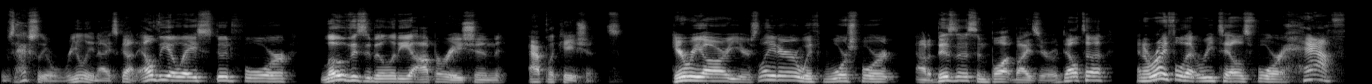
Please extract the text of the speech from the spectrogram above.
It was actually a really nice gun. LVOA stood for Low Visibility Operation Applications. Here we are years later with Warsport out of business and bought by ZROdelta, and a rifle that retails for half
